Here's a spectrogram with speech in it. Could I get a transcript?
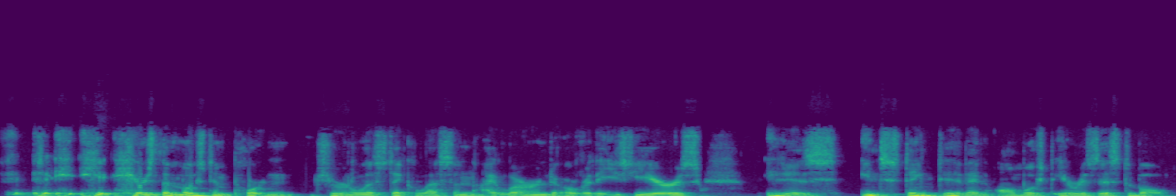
Here's the most important journalistic lesson I learned over these years. It is instinctive and almost irresistible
